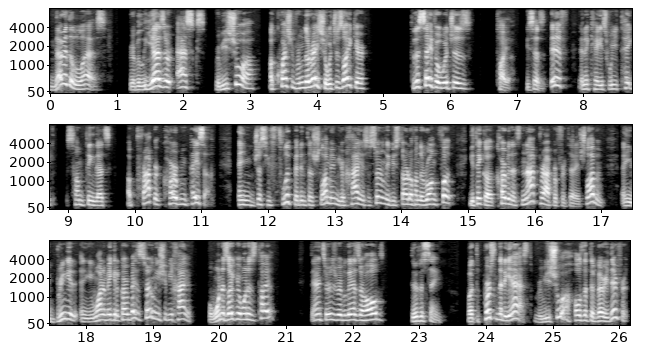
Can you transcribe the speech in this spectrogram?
Nevertheless, Rabbi Eliezer asks Rabbi Yeshua a question from the Reish, which is Oiker, to the Seifa, which is Taya. He says, if in a case where you take something that's a proper korban Pesach, and just you flip it into shlamim, you're chayiv. So certainly, if you start off on the wrong foot, you take a korban that's not proper for today, shlamim, and you bring it and you want to make it a korban Pesach, certainly you should be chayiv. But one is oiker, one is taya. The answer is Rabbi Eliezer holds they're the same. But the person that he asked, Rabbi Yeshua, holds that they're very different.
